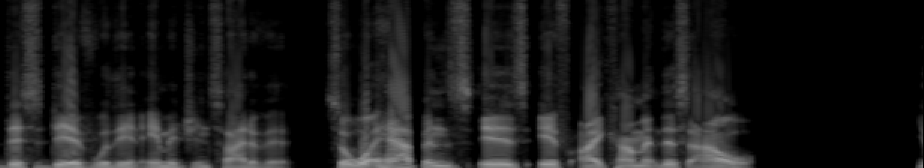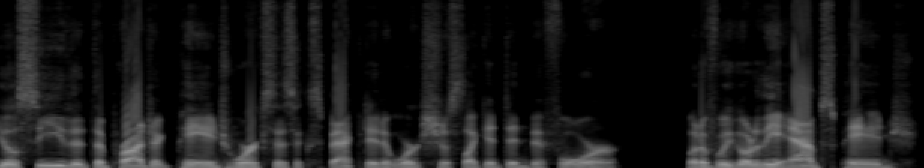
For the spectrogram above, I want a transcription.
this div with an image inside of it. So what happens is if I comment this out, you'll see that the project page works as expected. It works just like it did before. But if we go to the apps page,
